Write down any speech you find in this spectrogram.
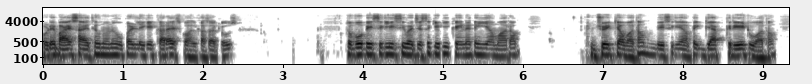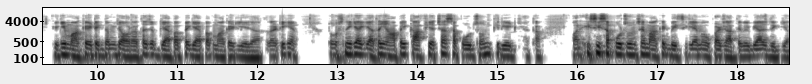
थोड़े बायस आए थे, उन्होंने ऊपर लेके करा इसको हल्का सा क्लोज तो वो बेसिकली इसी वजह से क्योंकि कहीं ना कहीं ये हमारा जो एक क्या हुआ था बेसिकली यहाँ पे गैप क्रिएट हुआ था, क्योंकि मार्केट एकदम क्या हो रहा था, जब गैप अप पे गैप अप मार्केट लिया जा रहा था, ठीक है? तो उसने क्या किया था, यहाँ पे काफ़ी अच्छा सपोर्ट जोन क्रिएट किया था और इसी सपोर्ट जोन से मार्केट बेसिकली हमें ऊपर जाते हुए भी आज दिख गया।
